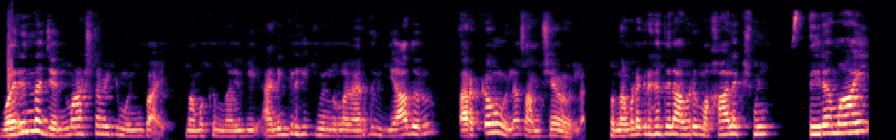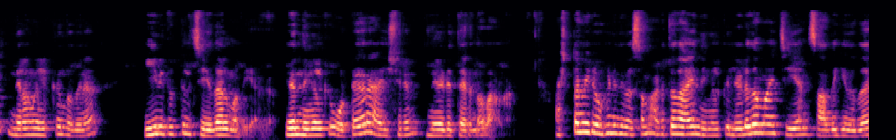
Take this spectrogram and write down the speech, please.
വരുന്ന ജന്മാഷ്ടമിക്ക് മുൻപായി നമുക്ക് നൽകി അനുഗ്രഹിക്കുമെന്നുള്ള കാര്യത്തിൽ യാതൊരു തർക്കവുമില്ല സംശയവുമില്ല. അപ്പൊ നമ്മുടെ ഗൃഹത്തിൽ ആ ഒരു മഹാലക്ഷ്മി സ്ഥിരമായി നിലനിൽക്കുന്നതിന് ഈ വിധത്തിൽ ചെയ്താൽ മതിയാകുക. ഇത് നിങ്ങൾക്ക് ഒട്ടേറെ ഐശ്വര്യം നേടിത്തരുന്നതാണ്. അഷ്ടമി രോഹിണി ദിവസം അടുത്തതായി നിങ്ങൾക്ക് ലളിതമായി ചെയ്യാൻ സാധിക്കുന്നത്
